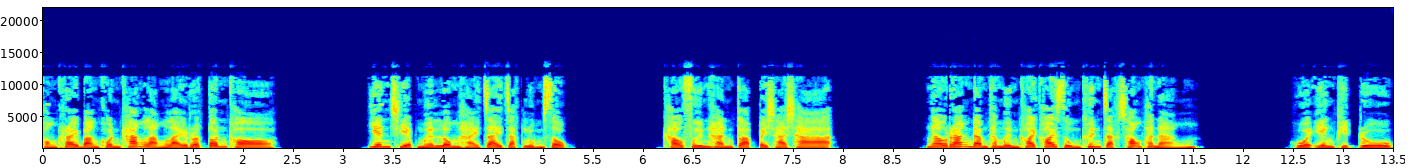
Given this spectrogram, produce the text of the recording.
ของใครบางคนข้างหลังไหลรดต้นคอ เย็นเฉียบเหมือนลมหายใจจากหลุมศพ เขาฝืนหันกลับไปช้าๆ เงาร่างดำทะมึนค่อยๆสูงขึ้นจากช่องผนัง หัวเอียงผิดรูป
